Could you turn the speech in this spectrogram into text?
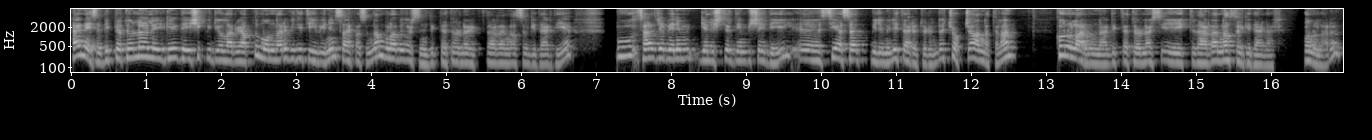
Her neyse diktatörlerle ilgili değişik videolar yaptım. Onları Vidi TV'nin sayfasından bulabilirsiniz. Diktatörler iktidardan nasıl gider diye. Bu sadece benim geliştirdiğim bir şey değil. E, siyaset bilimi literatüründe çokça anlatılan konular bunlar. Diktatörler iktidardan nasıl giderler konuları.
